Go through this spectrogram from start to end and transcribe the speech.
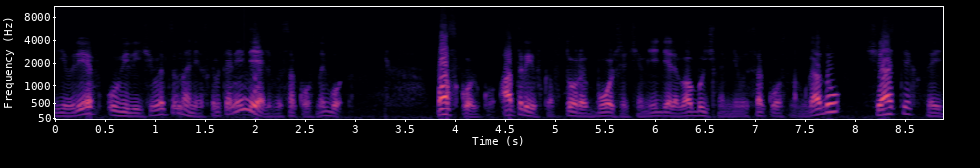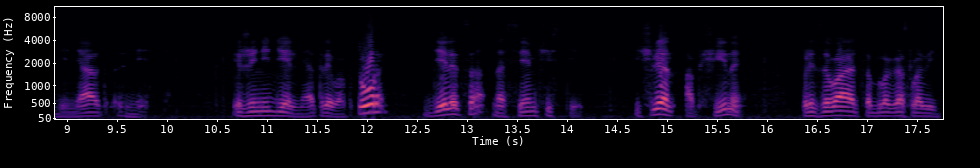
евреев увеличивается на несколько недель, высокосный год. Поскольку отрывков Торы больше, чем неделя в обычном невысокосном году, часть их соединяют вместе. Еженедельный отрывок Торы делится на 7 частей, и член общины – призывается благословить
